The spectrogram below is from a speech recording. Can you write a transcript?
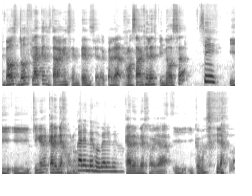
dos, dos flacas estaban en sentencia, la cual era Rosángela Espinosa Sí. y, y, ¿quién era? Karen Dejo, ¿no? Karen dejo, Karen dejo. Karen Dejo, ya, y, y ¿cómo se llama?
